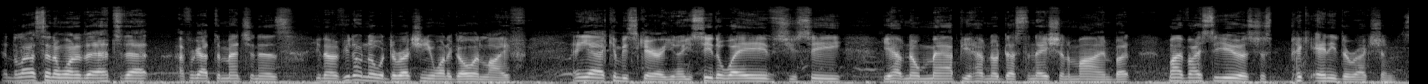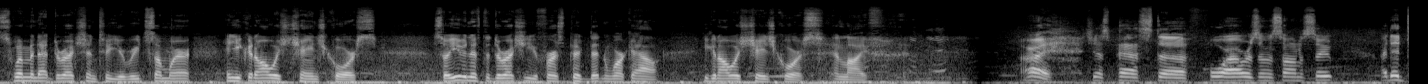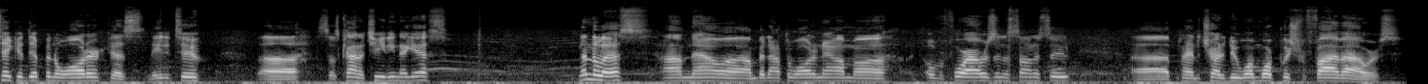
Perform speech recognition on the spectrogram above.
And the last thing I wanted to add to that, I forgot to mention is, you know, if you don't know what direction you want to go in life, and yeah, it can be scary. You know, you see the waves, you see you have no map, you have no destination in mind. But my advice to you is just pick any direction. Swim in that direction until you reach somewhere, and you can always change course. So even if the direction you first picked didn't work out, you can always change course in life. All right, just past uh, four hours in the sauna suit. I did take a dip in the water because needed to. Uh, so it's kind of cheating, I guess. Nonetheless, I'm now, uh, I've been out the water now. I'm uh, over four hours in the sauna suit. Uh, plan to try to do one more push for five hours.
